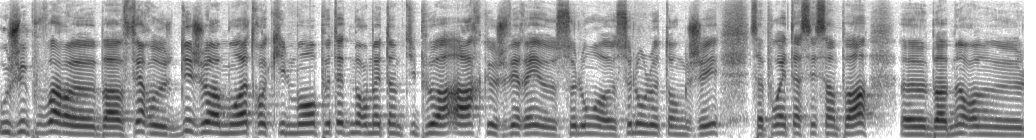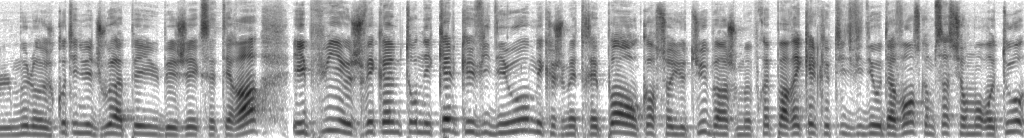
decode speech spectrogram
où je vais pouvoir euh, bah, faire euh, des jeux à moi tranquillement, peut-être me remettre un petit peu à arc, je verrai selon, selon le temps que j'ai. Ça pourrait être assez sympa. bah, me, continuer de jouer à PUBG, etc. Et puis, je vais quand même tourner quelques vidéos, mais que je mettrai pas encore sur YouTube. Hein. Je me préparais quelques petites vidéos d'avance, comme ça, sur mon retour,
